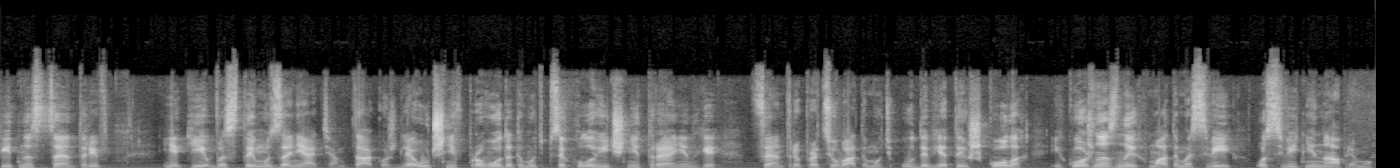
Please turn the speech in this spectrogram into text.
фітнес-центрів які вестимуть заняття. Також для учнів проводитимуть психологічні тренінги. Центри працюватимуть у дев'яти школах, і кожна з них матиме свій освітній напрямок.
